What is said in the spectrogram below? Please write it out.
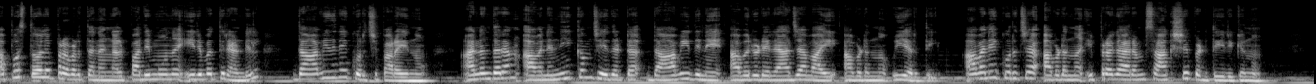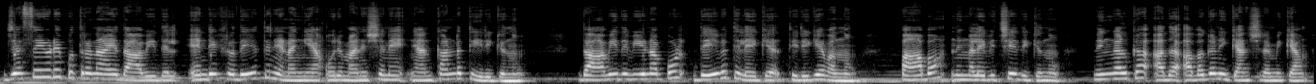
അപ്പസ്തോല പ്രവർത്തനങ്ങൾ പതിമൂന്ന് ഇരുപത്തിരണ്ടിൽ ദാവീദിനെ കുറിച്ച് പറയുന്നു. അനന്തരം അവനെ നീക്കം ചെയ്തിട്ട് ദാവീദിനെ അവരുടെ രാജാവായി അവിടുന്ന് ഉയർത്തി. അവനെക്കുറിച്ച് അവിടുന്ന് ഇപ്രകാരം സാക്ഷ്യപ്പെടുത്തിയിരിക്കുന്നു. ജസയുടെ പുത്രനായ ദാവീദിൽ എന്റെ ഹൃദയത്തിനിണങ്ങിയ ഒരു മനുഷ്യനെ ഞാൻ കണ്ടെത്തിയിരിക്കുന്നു. ദാവീദ് വീണപ്പോൾ ദൈവത്തിലേക്ക് തിരികെ വന്നു. പാപം നിങ്ങളെ വിച്ഛേദിക്കുന്നു. നിങ്ങൾക്ക് അത് അവഗണിക്കാൻ ശ്രമിക്കാം.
